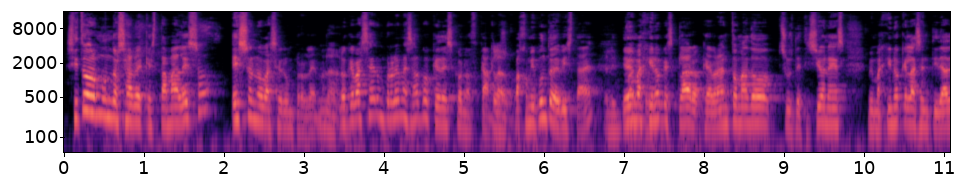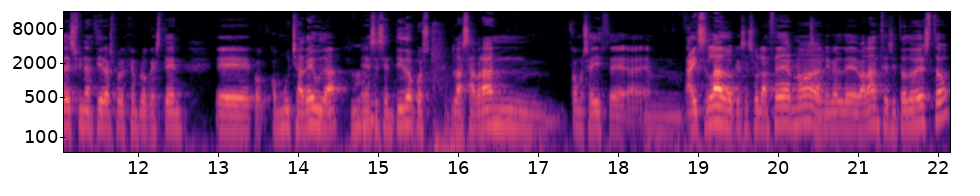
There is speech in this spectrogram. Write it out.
si todo el mundo sabe que está mal eso, eso no va a ser un problema. No. Lo que va a ser un problema es algo que desconozcamos, Claro. bajo mi punto de vista. ¿eh? Yo me imagino que es claro, que habrán tomado sus decisiones, me imagino que las entidades financieras, por ejemplo, que estén eh, con, con mucha deuda, en ese sentido, pues las habrán, ¿cómo se dice?, Em, aislado, que se suele hacer, ¿no? Sí. A nivel de balances y todo esto,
